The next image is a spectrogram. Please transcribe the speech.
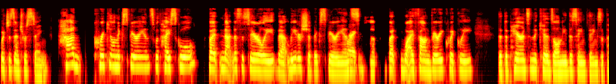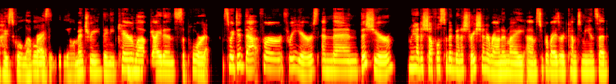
which is interesting. Had curriculum experience with high school, but not necessarily that leadership experience. Right. Uh, but what I found very quickly that the parents and the kids all need the same things at the high school level Right. as they do the elementary. They need care, Mhm. love, guidance, support. Yeah. So I did that for three years. And then this year we had to shuffle some administration around and my um, supervisor had come to me and said,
